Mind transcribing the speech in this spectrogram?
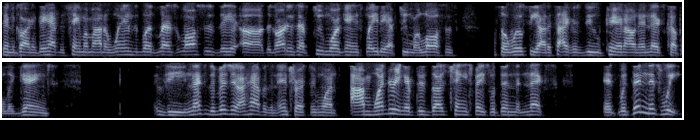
than the Guardians. They have the same amount of wins but less losses. They uh, the Guardians have two more games played. They have two more losses. So we'll see how the Tigers do pan out in their next couple of games. The next division I have is an interesting one. I'm wondering if this does change face within the next it, within this week.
